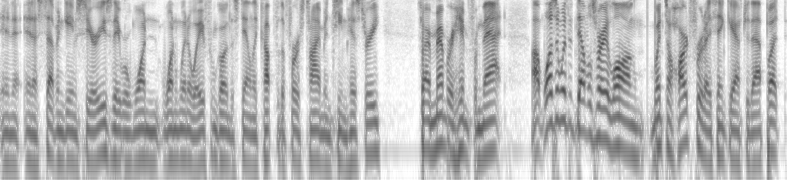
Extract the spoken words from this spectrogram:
in a, in a seven game series, they were one one win away from going to the Stanley Cup for the first time in team history. So I remember him from that. Uh, wasn't with the Devils very long. Went to Hartford, I think, after that. But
